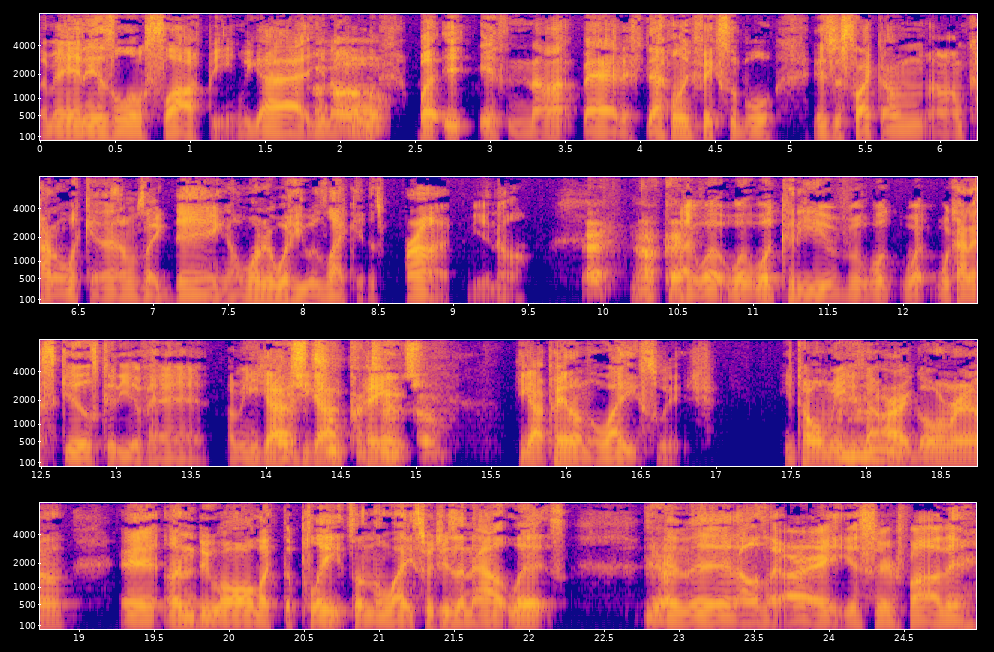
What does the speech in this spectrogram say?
the man is a little sloppy. We got, you know, Uh-oh. but it, it's not bad. It's definitely fixable. It's just like I'm I'm kind of looking at it. I was like, dang, I wonder what he was like in his prime, you know. Okay. okay. Like what what what could he have what what what kind of skills could he have had? I mean, he got That's he got paint. He got paint on the light switch. He told me he's mm. like, all right, go around and undo all like the plates on the light switches and the outlets. Yeah. And then I was like, all right, yes, sir, father.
